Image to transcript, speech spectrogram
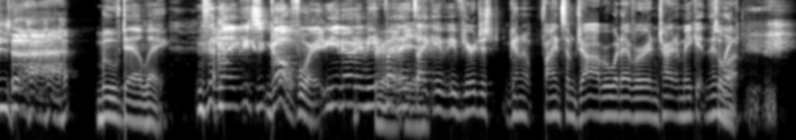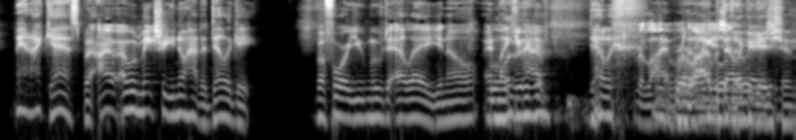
move to LA. like just go for it. You know what I mean? but it's yeah. like if, if you're just gonna find some job or whatever and try to make it then a like lot. man, I guess. But I, I would make sure you know how to delegate before you move to LA, you know? And What like you it again? have dele- Reliable. reliable delegation. delegation.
